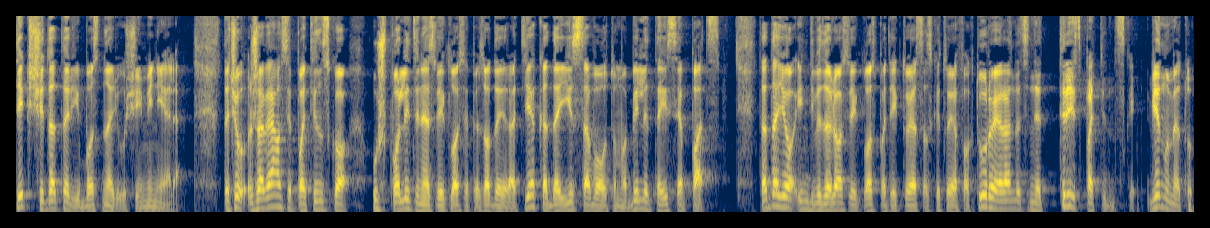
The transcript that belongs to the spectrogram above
tik šitą tarybos narių karių šeiminėlę. Tačiau žaviausi Patinsko už politinės veiklos epizodai yra tie, kada jis savo automobilį taisė pats. Tada jo individualios veiklos pateiktoje sąskaitoje faktūroje randasi net trys Patinskai. Vienu metu.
